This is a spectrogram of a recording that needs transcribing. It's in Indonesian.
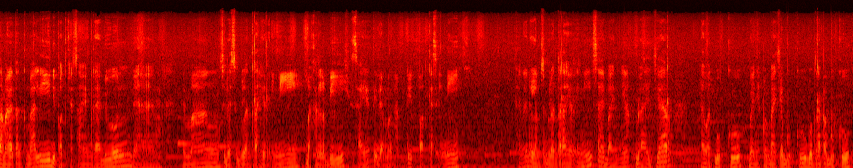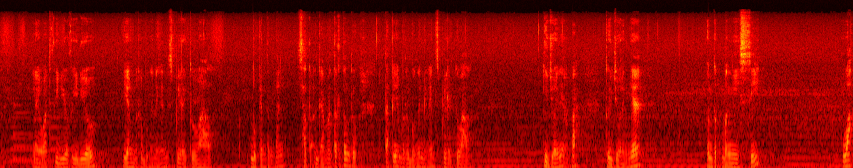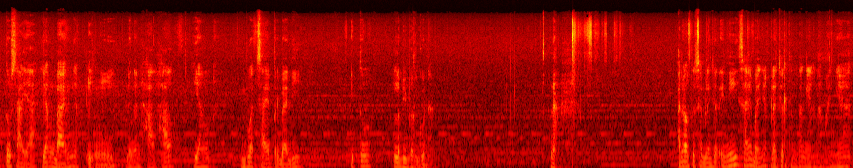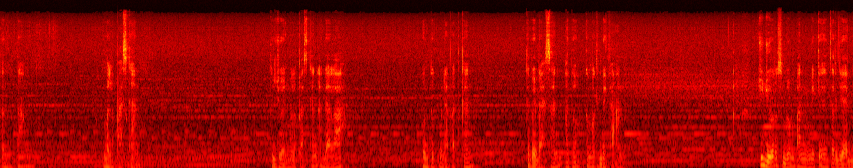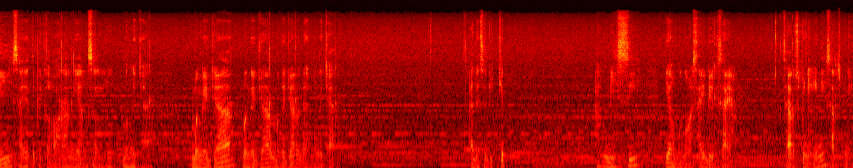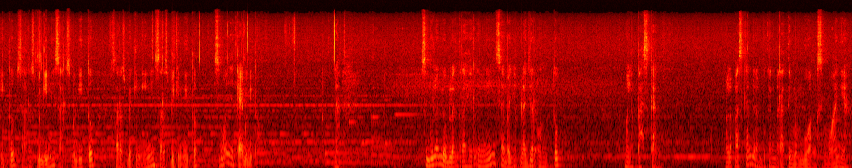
Selamat datang kembali di podcast Ayam Gadun. Dan memang sudah sebulan terakhir ini bahkan lebih saya tidak mengupdate podcast ini. Karena dalam sebulan terakhir ini saya banyak belajar lewat buku, banyak membaca buku, beberapa buku lewat video-video yang berhubungan dengan spiritual. Bukan tentang satu agama tertentu tapi yang berhubungan dengan spiritual. Tujuannya apa? Tujuannya untuk mengisi waktu saya yang banyak ini dengan hal-hal yang buat saya pribadi itu lebih berguna. Nah, pada waktu saya belajar ini saya banyak belajar tentang yang namanya tentang melepaskan. Tujuan melepaskan adalah untuk mendapatkan kebebasan atau kemerdekaan. Jujur, sebelum pandemi ini terjadi, saya tipikal orang yang selalu mengejar, mengejar, mengejar, mengejar, dan mengejar. Ada sedikit ambisi yang menguasai diri saya. Saya harus punya ini, saya harus punya itu, saya harus begini, saya harus begitu, saya harus bikin ini, saya harus bikin itu semuanya kayak begitu. Nah sebulan dua bulan terakhir ini saya banyak belajar untuk melepaskan. Melepaskan bukan berarti membuang semuanya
